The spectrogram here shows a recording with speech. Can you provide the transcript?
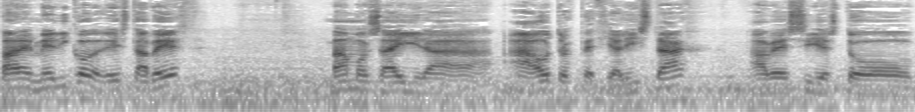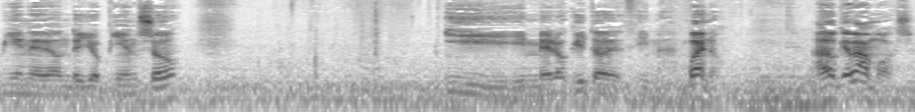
para el médico. Esta vez vamos a ir a, a otro especialista a ver si esto viene de donde yo pienso y me lo quito de encima. Bueno, a lo que vamos.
